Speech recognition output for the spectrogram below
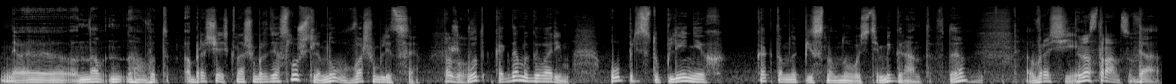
э, на, вот обращаюсь к нашим радиослушателям, ну, в вашем лице. Пожалуйста. Вот когда мы говорим о преступлениях как там написано в новости, мигрантов, да, в России. Иностранцев. Да.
